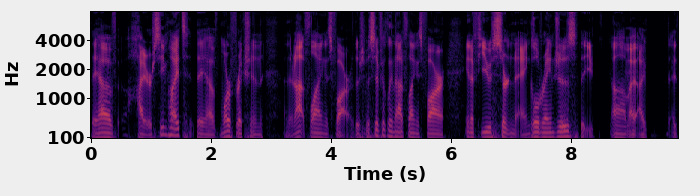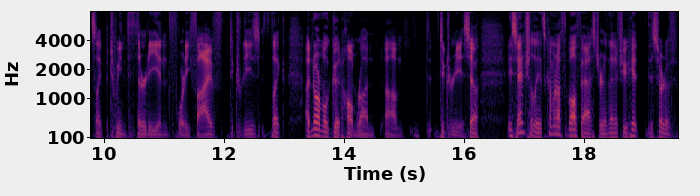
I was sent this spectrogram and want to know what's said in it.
they have higher seam height, they have more friction, and they're not flying as far. They're specifically not flying as far in a few certain angle ranges that you. Um, I, I it's like between 30 and 45 degrees. It's like a normal good home run um, d- degree. So essentially it's coming off the ball faster and then if you hit the sort of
